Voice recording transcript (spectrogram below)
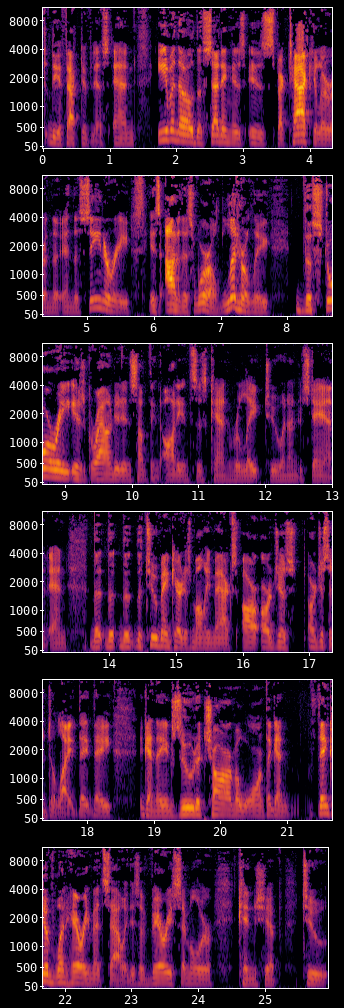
the effectiveness. And even though the setting is is spectacular and the and the scenery is out of this world literally the story is grounded in something audiences can relate to and understand. And the, the, the, the, two main characters, Molli Max, are, are just are just a delight. They they again they exude a charm, a warmth. Again, think of when Harry met Sally. There's a very similar kinship to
